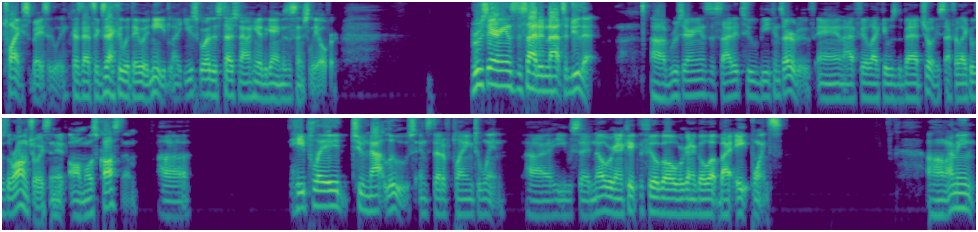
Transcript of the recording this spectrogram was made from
twice, basically, because that's exactly what they would need. Like, you score this touchdown here, the game is essentially over. Bruce Arians decided not to do that. Uh, Bruce Arians decided to be conservative, and I feel like it was the bad choice. I feel like it was the wrong choice, and it almost cost them. Uh, he played to not lose instead of playing to win. Uh, he said, "No, we're going to kick the field goal. We're going to go up by eight points." Um, I mean,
